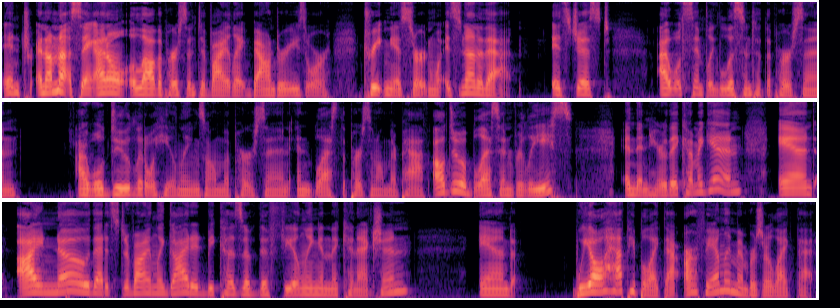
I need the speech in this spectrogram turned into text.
And, and I'm not saying I don't allow the person to violate boundaries or treat me a certain way. It's none of that. It's just I will simply listen to the person. I will do little healings on the person and bless the person on their path. I'll do a bless and release, and then here they come again. And I know that it's divinely guided because of the feeling and the connection. And we all have people like that. Our family members are like that.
